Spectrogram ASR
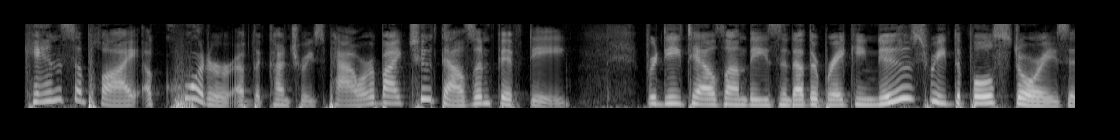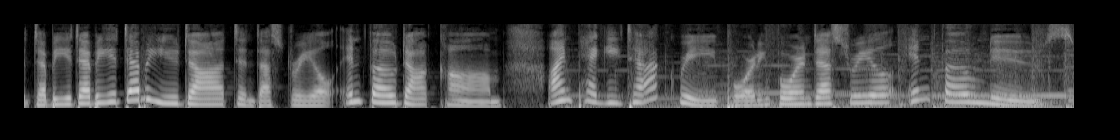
can supply a quarter of the country's power by 2050. For details on these and other breaking news, read the full stories at www.industrialinfo.com. I'm Peggy Tuck, reporting for Industrial Info News.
